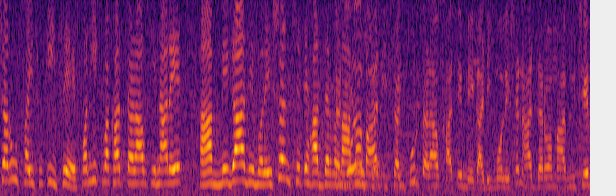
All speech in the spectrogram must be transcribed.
શરૂ થઈ ચૂકી છે. ફરી એક વખત તળાવ કિનારે આ મેગા ડિમોલિશન છે તે હાથ ધરવામાં આવ્યું છે. બાદ ઈસનપુર તળાવ ખાતે મેગા ડિમોલિશન હાથ ધરવામાં આવ્યું છે.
